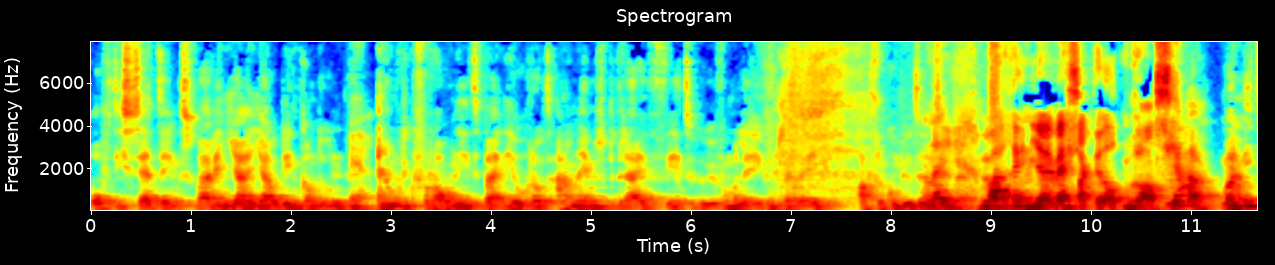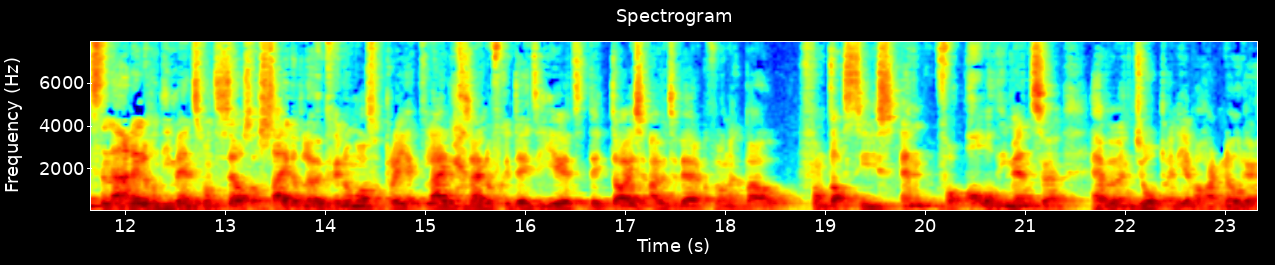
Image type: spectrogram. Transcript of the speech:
of die settings waarin jij jouw ding kan doen. Ja. En dan moet ik vooral niet bij een heel groot aannemersbedrijf 40 uur van mijn leven per week achter een computer gaan Nee, zitten. Dus- waarin jij wegzakt in dat moeras. ja, maar niet ten nadele van die mensen. Want zelfs als zij dat leuk vinden om als een projectleider te zijn of gedetailleerd details uit te werken van een gebouw, fantastisch. En voor al die mensen hebben we een job en die hebben we hard nodig.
